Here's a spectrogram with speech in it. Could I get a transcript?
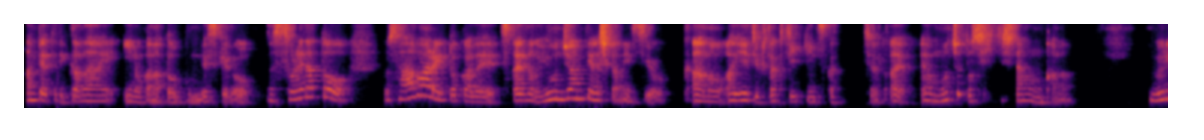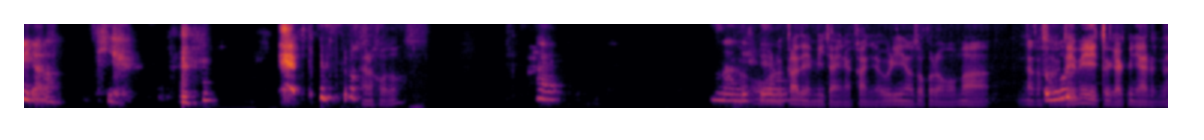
アンペアっていかないのかなと思うんですけど、それだとサーバー類とかで使えるのが40アンペアしかないんですよ。あの IH2 口一気に使っちゃうと。あいやもうちょっと下なのかな無理だなっていう。なるほど。はい。そうなんですオールよ。家電みたいな感じの売りのところもまあ、なんかそういうオールデメリット逆にあるんだ。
